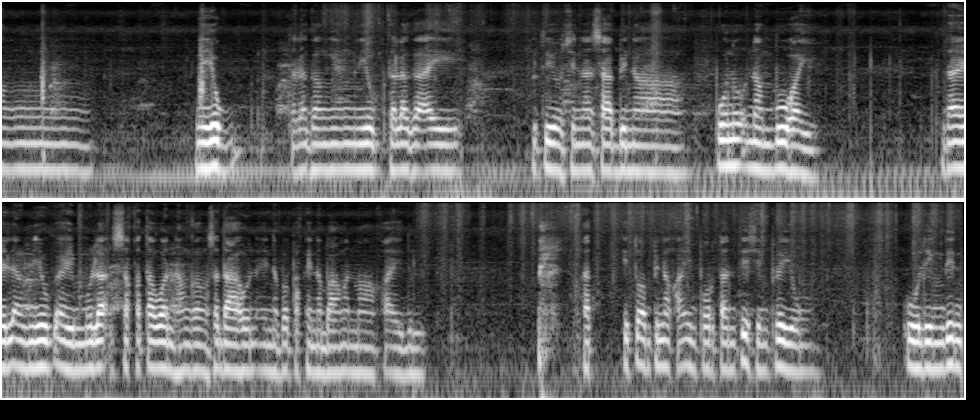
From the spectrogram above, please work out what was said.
ang niyog. Talagang yung niyog talaga ay ito yung sinasabi na puno ng buhay. Dahil ang niyog ay mula sa katawan hanggang sa dahon ay napapakinabangan mga kaidol. At ito ang pinaka-importante siyempre yung uling din.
